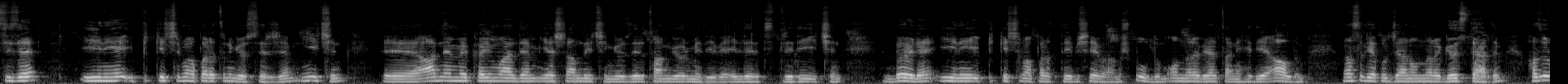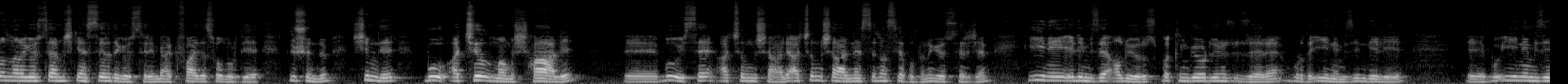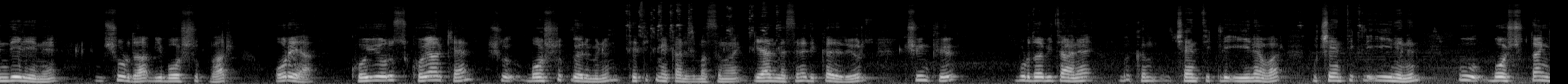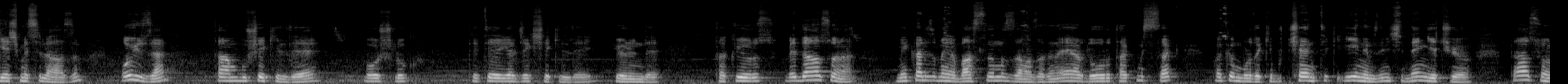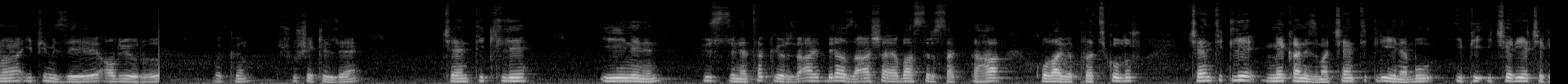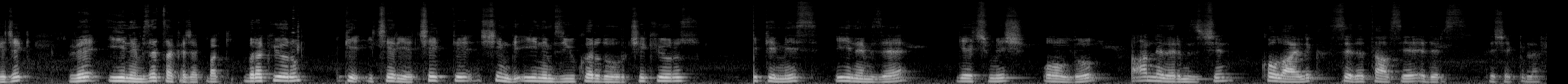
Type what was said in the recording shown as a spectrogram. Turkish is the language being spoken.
size iğneye iplik geçirme aparatını göstereceğim. Niçin? Ee, annem ve kayınvalidem yaşlandığı için gözleri tam görmediği ve elleri titrediği için böyle iğneye iplik geçirme aparatı diye bir şey varmış. Buldum. Onlara birer tane hediye aldım. Nasıl yapılacağını onlara gösterdim. Hazır onlara göstermişken sizlere de göstereyim. Belki faydası olur diye düşündüm. Şimdi bu açılmamış hali e, bu ise açılmış hali. Açılmış haline size nasıl yapıldığını göstereceğim. İğneyi elimize alıyoruz. Bakın gördüğünüz üzere burada iğnemizin deliği. E, bu iğnemizin deliğini şurada bir boşluk var. Oraya koyuyoruz. Koyarken şu boşluk bölümünün tetik mekanizmasına gelmesine dikkat ediyoruz. Çünkü burada bir tane bakın çentikli iğne var. Bu çentikli iğnenin bu boşluktan geçmesi lazım. O yüzden tam bu şekilde boşluk tetiğe gelecek şekilde yönünde takıyoruz ve daha sonra mekanizmaya bastığımız zaman zaten eğer doğru takmışsak bakın buradaki bu çentik iğnemizin içinden geçiyor. Daha sonra ipimizi alıyoruz. Bakın şu şekilde çentikli iğnenin üstüne takıyoruz ve biraz da aşağıya bastırırsak daha kolay ve pratik olur. Çentikli mekanizma, çentikli iğne bu ipi içeriye çekecek ve iğnemize takacak. Bak bırakıyorum. İpi içeriye çekti. Şimdi iğnemizi yukarı doğru çekiyoruz. İpimiz iğnemize geçmiş oldu. Annelerimiz için kolaylık size de tavsiye ederiz. Teşekkürler.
